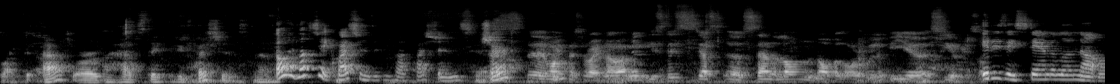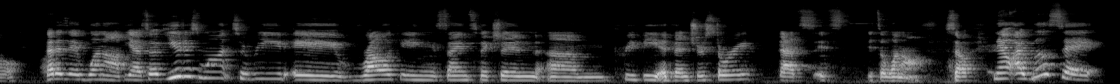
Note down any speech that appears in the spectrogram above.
would like to add, or perhaps take a few questions? No. Oh, I'd love to take questions if you have questions. Yeah. Sure. Just uh, one question right now. I mean, is this just a standalone novel or will it be a series? It is a standalone novel. That is a one-off. Yeah. So if you just want to read a rollicking science fiction, um, creepy adventure story, that's it's it's a one-off. So now I will say,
